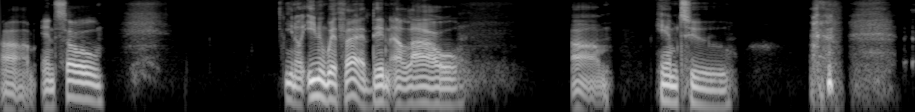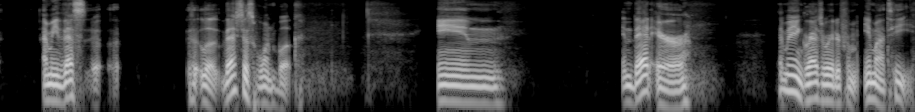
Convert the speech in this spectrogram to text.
Um, and so, you know, even with that, didn't allow um, him to. I mean, that's uh, look. That's just one book. In in that era, that man graduated from MIT.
